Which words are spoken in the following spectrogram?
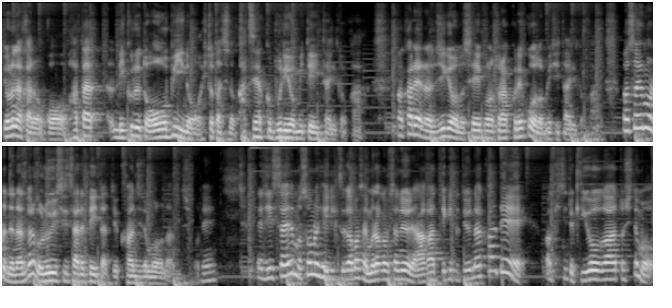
世の中のこうリクルート OB の人たちの活躍ぶりを見ていたりとか、まあ、彼らの事業の成功のトラックレコードを見ていたりとか、まあ、そういうものでなんとなく類推されていたっていう感じのものなんでしょうね。で実際でもその比率がまさに村上さんのように上がってきたという中で、まあ、きちんと企業側としても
